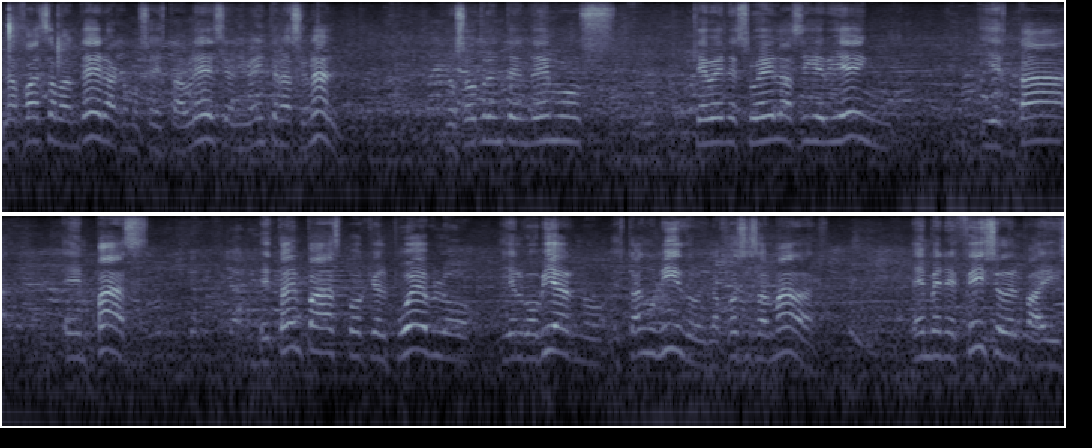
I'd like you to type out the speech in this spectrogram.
una falsa bandera como se establece a nivel internacional. Nosotros entendemos que Venezuela sigue bien y está en paz. Está en paz porque el pueblo y el gobierno están unidos y las Fuerzas Armadas en beneficio del país.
